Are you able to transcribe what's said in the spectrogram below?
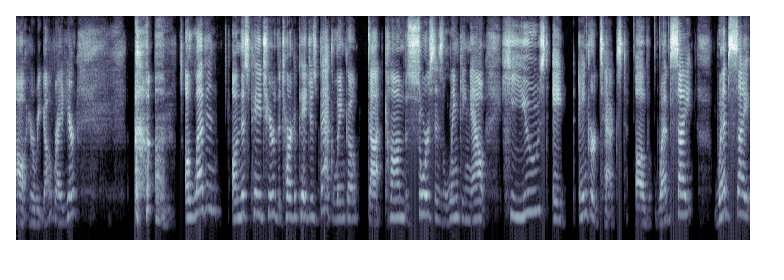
oh, here we go, right here. 11 on this page here, the target page is backlinko.com. The source is linking out. He used a anchor text of website. Website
